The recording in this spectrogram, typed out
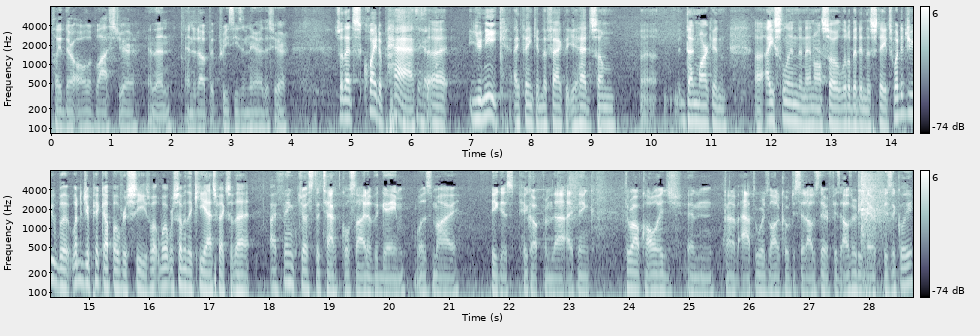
played there all of last year, and then ended up at preseason there this year. So that's quite a path. Yeah. Uh, unique, I think, in the fact that you had some Denmark and uh, Iceland, and then also a little bit in the states. What did you What did you pick up overseas? What What were some of the key aspects of that? I think just the tactical side of the game was my biggest pickup from that. I think throughout college and kind of afterwards, a lot of coaches said I was there. I was already there physically,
